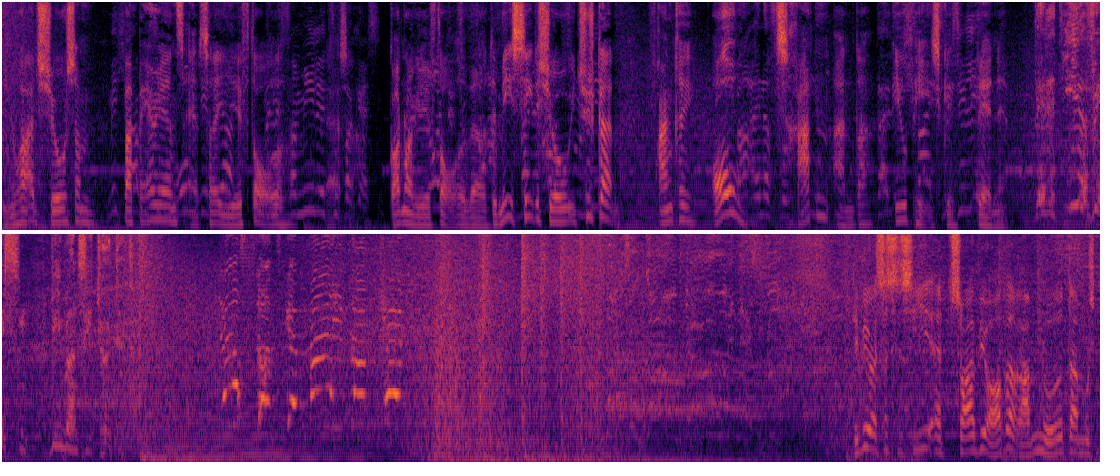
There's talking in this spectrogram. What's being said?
Vi nu har et show som Barbarians, altså i efteråret, altså godt nok i efteråret, været det mest sete show i Tyskland, Frankrig og 13 andre europæiske lande. Werdet ihr wissen, wie man sie tötet? Lasst uns gemeinsam kämpfen! Det vil jo altså så sige, at så er vi oppe at ramme noget, der måske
